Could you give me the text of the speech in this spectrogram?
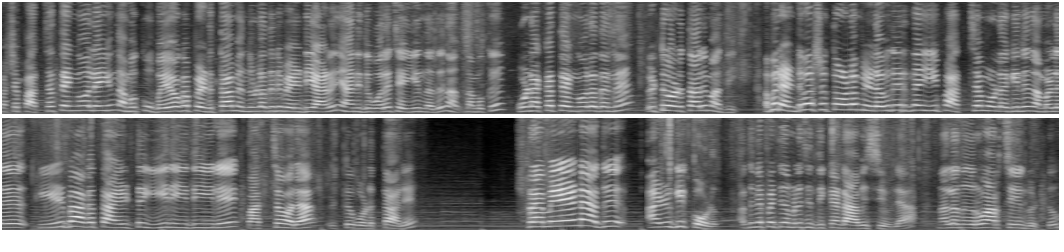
പക്ഷെ പച്ചത്തെങ്ങോലയും നമുക്ക് ഉപയോഗപ്പെടുത്താം എന്നുള്ളതിന് വേണ്ടിയാണ് ഞാൻ ഇതുപോലെ ചെയ്യുന്നത്. നമുക്ക് ഉണക്കത്തെങ്ങോല തന്നെ ഇട്ട് കൊടുത്താൽ മതി. അപ്പോൾ രണ്ട് വർഷത്തോളം വിളവ് തരുന്ന ഈ പച്ചമുളകിന് നമ്മൾ കീഴ്ഭാഗത്തായിട്ട് ഈ രീതിയിൽ പച്ചോല ഇട്ട് കൊടുത്താൽ ക്രമേണ അത് അഴുകിക്കോളും. അതിനെപ്പറ്റി നമ്മൾ ചിന്തിക്കേണ്ട ആവശ്യമില്ല. നല്ല നീർവാർച്ചയും കിട്ടും.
